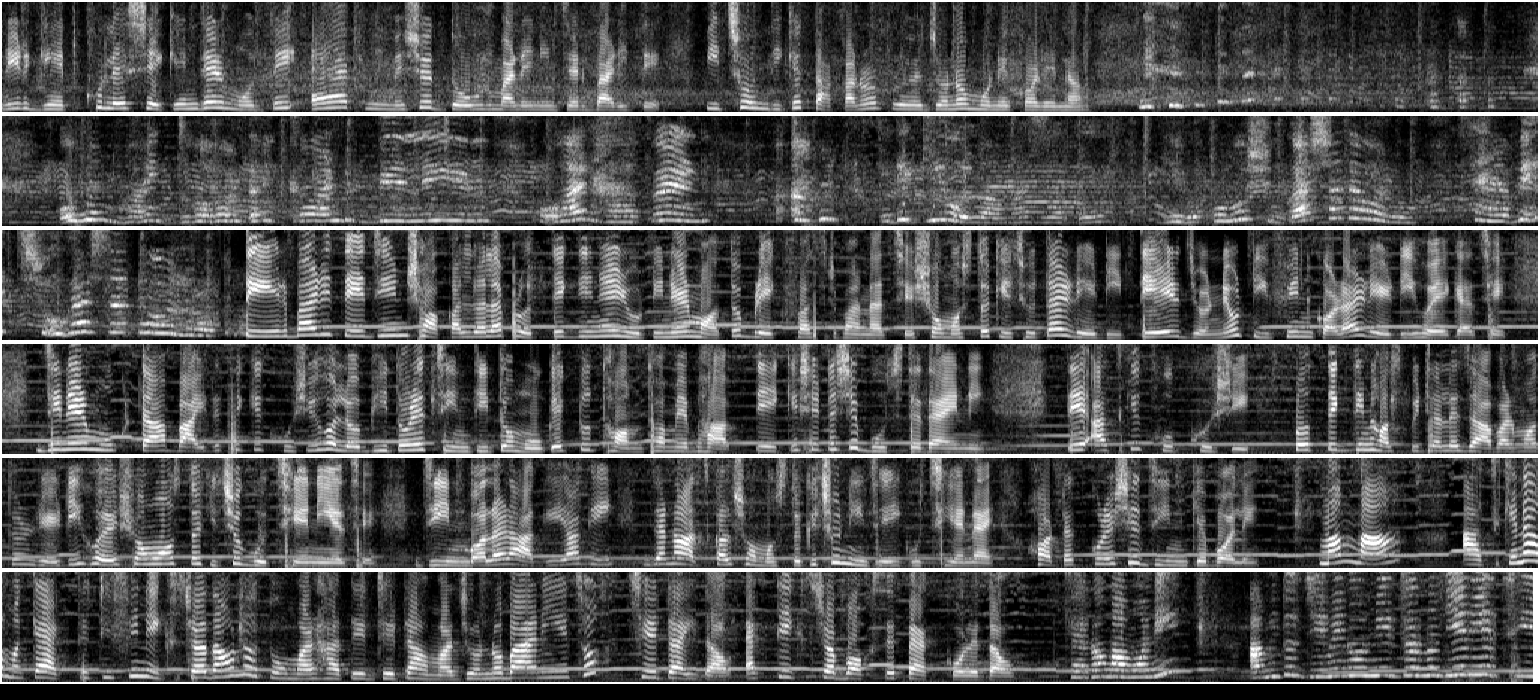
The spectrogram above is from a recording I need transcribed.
গাড়ির গেট খুলে সেকেন্ডের মধ্যেই এক নিমেষে দৌড় মারে নিজের বাড়িতে পিছন দিকে তাকানোর প্রয়োজনও মনে করে না Oh my God! I can't believe what happened. এটা কি হলো আমার সাথে এরকমও সুগার সাথে হলো স্যাভেজ সুগার সাথে হলো তের বাড়িতে জিন সকালবেলা প্রত্যেক রুটিনের মতো ব্রেকফাস্ট বানাচ্ছে। সমস্ত কিছু তার রেডি তের জন্যও টিফিন করা রেডি হয়ে গেছে। জিনের মুখটা বাইরে থেকে খুশি হলো, ভিতরে চিন্তিত মুখ, একটু থমথমে ভাব। তেকে সেটা সে বুঝতে দেয়নি। তে আজকে খুব খুশি। প্রত্যেকদিন হসপিটালে যাবার মতন রেডি হয়ে সমস্ত কিছু গুছিয়ে নিয়েছে। জিন বলার আগে আগেই যেন আজকাল সমস্ত কিছু নিজেই গুছিয়ে নেয়। হঠাৎ করে সে জিনকে বলে, মাম্মা আজকে না আমাকে একটা টিফিন এক্সট্রা দাও না, তোমার হাতের যেটা আমার জন্য বানিয়েছো, সেটাই দাও। একটা এক্সট্রা বক্সে প্যাক করে দাও। কেন মামনি? আমি তো জিমি নুনির জন্য দিয়ে দিয়েছি।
